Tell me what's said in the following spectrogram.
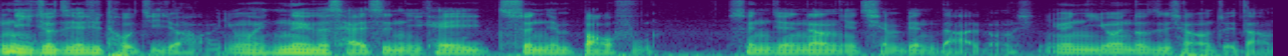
你就直接去投机就好，因为那个才是你可以瞬间暴富、瞬间让你的钱变大的东西。因为你永远都只想要最大嘛。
